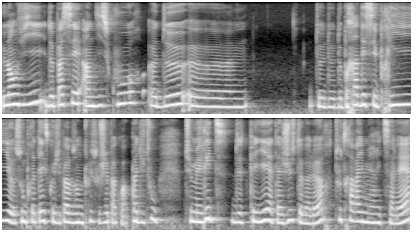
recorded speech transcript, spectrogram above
l'envie de passer un discours euh, de, de, de, brader ses prix euh, sous prétexte que j'ai pas besoin de plus ou je sais pas quoi. Pas du tout. Tu mérites d'être payé à ta juste valeur. Tout travail mérite salaire.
